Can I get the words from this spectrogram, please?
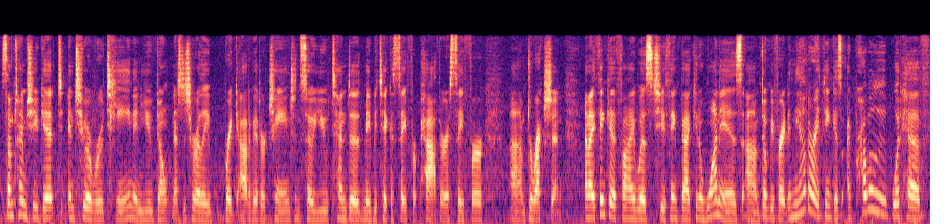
sometimes you get into a routine and you don't necessarily break out of it or change, and so you tend to maybe take a safer path or a safer um, direction. And I think if I was to think back, you know, one is um, don't be afraid, and the other I think is I probably would have.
